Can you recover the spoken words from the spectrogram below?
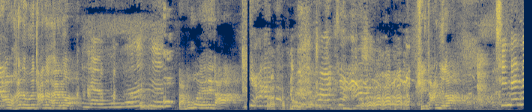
打我孩子，我就打他孩子，打不过也得打。谁打你了？是奶奶。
